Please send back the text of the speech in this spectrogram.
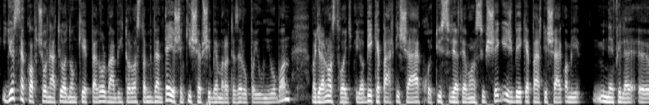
így összekapcsolná tulajdonképpen Orbán Viktor azt, amiben teljesen kisebbségben maradt az Európai Unióban, magyarán azt, hogy, hogy a békepártiság, hogy tűzszületre van szükség, és békepártiság, ami mindenféle ö,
